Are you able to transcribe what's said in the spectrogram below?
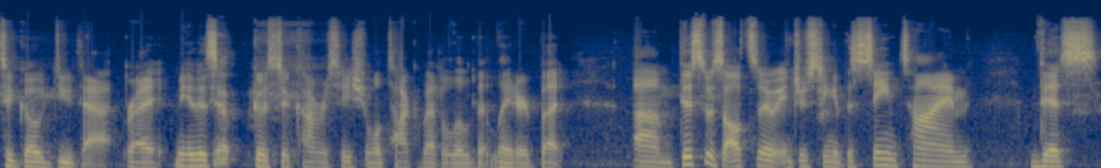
to go do that? Right? i mean this Yep. goes to a conversation we'll talk about a little bit later. But um, this was also interesting. At the same time, this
